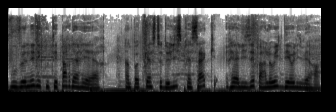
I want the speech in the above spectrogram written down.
Vous venez d'écouter Par Derrière, un podcast de Lise Pressac réalisé par Loïc De Oliveira.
